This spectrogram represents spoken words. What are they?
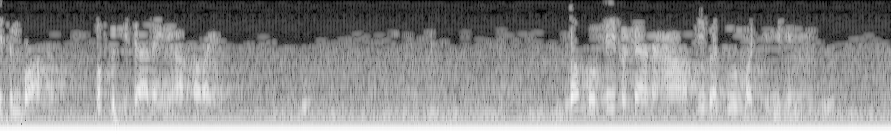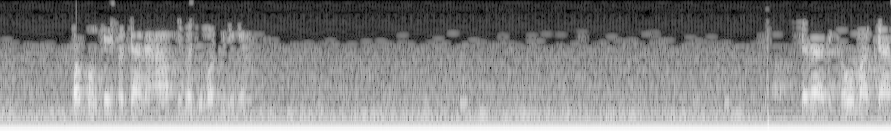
اسم ظاهر. اكتب مثالين آخرين. فانظر كيف كان عاقبة مكرهم. فانظر كيف كان عاقبة مكرهم. كذلك وما كان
